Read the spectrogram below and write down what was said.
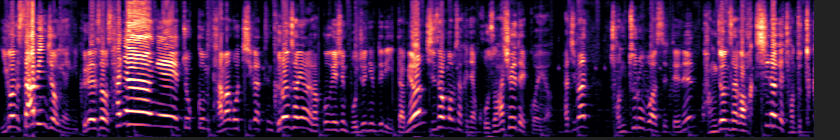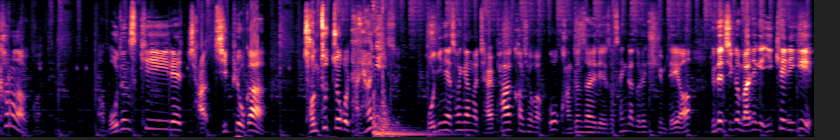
이건 쌉인정이야. 그래서 사냥에 조금 다마고치 같은 그런 성향을 갖고 계신 보주님들이 있다면 신성검사 그냥 고수하셔야 될 거예요. 하지만 전투로 보았을 때는 광전사가 확실하게 전투 특화로 나올 것 같아요. 어, 모든 스킬의 자- 지표가 전투 쪽을 다 향해 있어요. 본인의 성향을 잘 파악하셔갖고 광전사에 대해서 생각을 해주시면 돼요. 근데 지금 만약에 이 캐릭이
